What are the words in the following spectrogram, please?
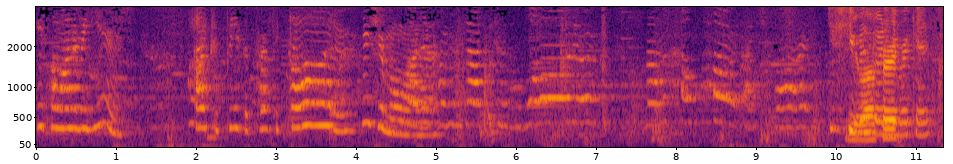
He's the one over here. I could be the perfect daughter. Here's your Moana she you was going her? to give her a kiss.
